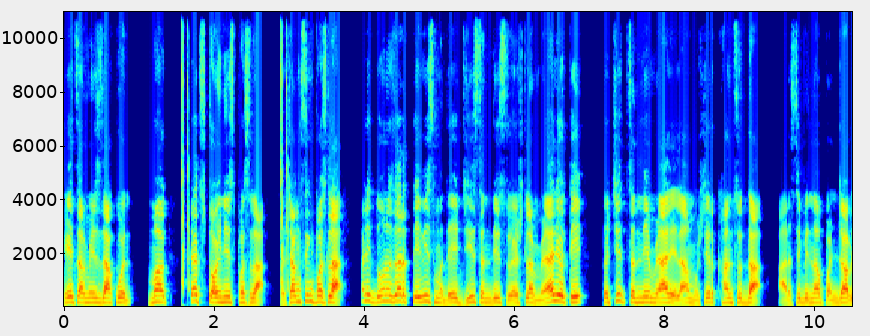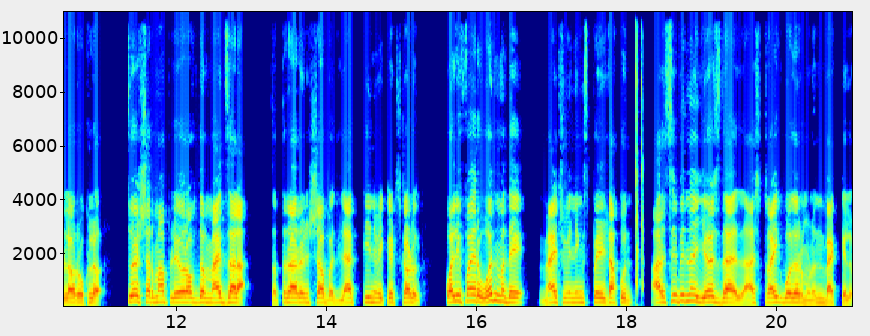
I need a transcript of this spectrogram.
हेच अमिष दाखवून. मग त्यात स्टॉयनिस फसला शशांक सिंग फसला आणि दोन हजार तेवीसमध्ये जी संधी सुयशला मिळाली होती तशीच संधी मिळालेला मुशीर खान सुद्धा. आर सी बीनं पंजाबला रोखलं. Suyash Sharma player of the match झाला. सतरा रन्सच्या बदल्यात तीन विकेट्स काढून. क्वालिफायर वनमध्ये मॅच विनिंग स्पेल टाकून आर सी बीनं यश द्यायला स्ट्राईक बॉलर म्हणून बॅक केलं.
